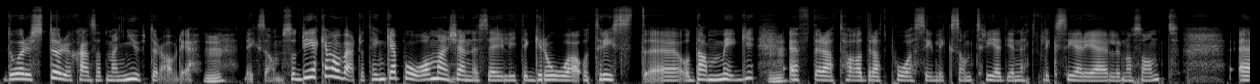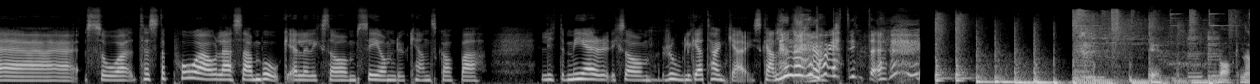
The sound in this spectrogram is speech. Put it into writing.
då är det större chans att man njuter av det. Mm. Liksom. Så det kan vara värt att tänka på om man känner sig lite grå och trist eh, och dammig Mm. efter att ha dratt på sin liksom, tredje Netflix-serie eller något sånt. Eh, så testa på att läsa en bok eller liksom se om du kan skapa lite mer liksom, roliga tankar i skallen. Jag vet inte. 1. Vakna.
